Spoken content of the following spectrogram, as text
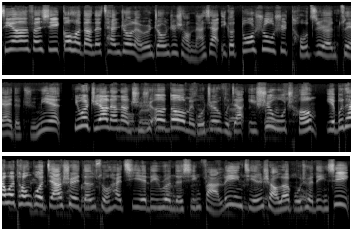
CNN 分析，共和党在参众两院中至少拿下一个多数是投资人最爱的局面，因为只要两党持续恶斗，美国政府将一事无成，也不太会通过加税等损害企业利润的新法令，减少了不确定性。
